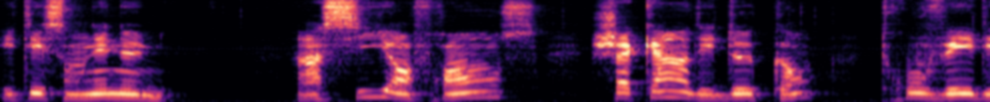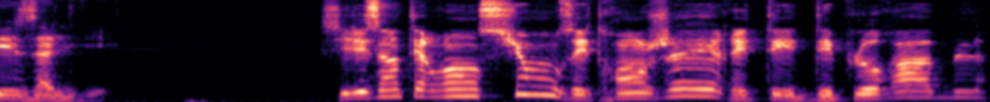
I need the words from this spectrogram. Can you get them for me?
était son ennemie. Ainsi, en France, chacun des deux camps trouvait des alliés. Si les interventions étrangères étaient déplorables,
